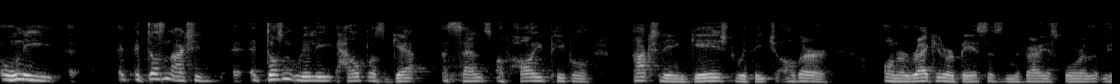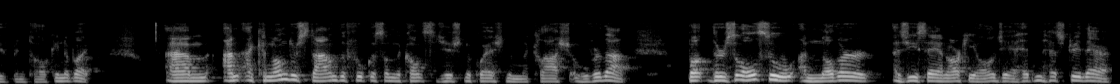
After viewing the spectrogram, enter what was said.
only it, it doesn't actually it doesn't really help us get a sense of how people actually engaged with each other on a regular basis in the various fora that we've been talking about. Um, and I can understand the focus on the constitutional question and the clash over that. But there's also another, as you say, in archaeology, a hidden history there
